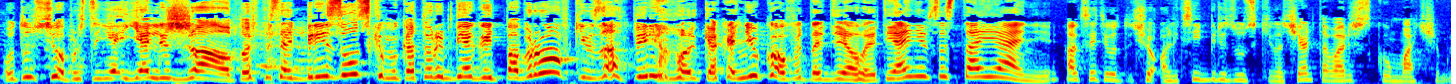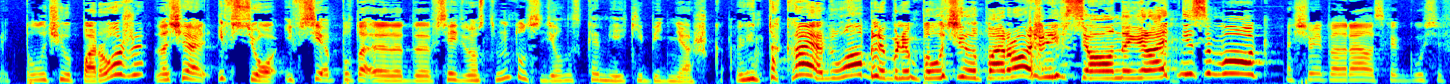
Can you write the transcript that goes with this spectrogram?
Вот тут все, просто я, я лежала, потому что писать Березутскому, который бегает по бровке взад-вперед, как Анюков это делает, я не в состоянии. А, кстати, вот еще Алексей Березутский в начале товарищеского матча, блядь, получил по роже в начале, и все, и все, э, все 90 минут он сидел на скамейке, бедняжка. И такая глабля, блин, получила по роже, и все, он играть не смог. А еще мне понравилось, как Гусев.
